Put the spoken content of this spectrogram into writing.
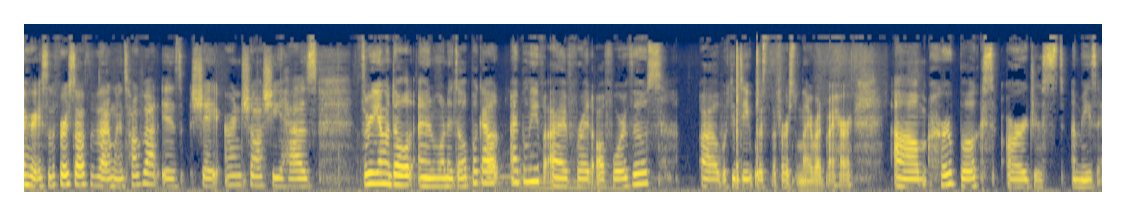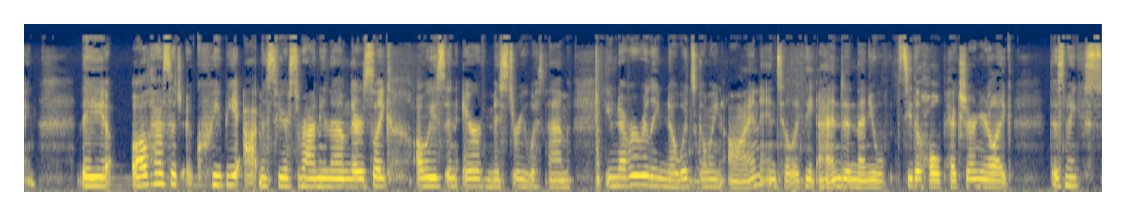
Okay, so the first author that I'm going to talk about is Shea Ernshaw. She has three young adult and one adult book out, I believe. I've read all four of those. Uh, Wicked Deep was the first one I read by her. Um, her books are just amazing. They all have such a creepy atmosphere surrounding them. There's like always an air of mystery with them. You never really know what's going on until like the end and then you see the whole picture and you're like, this makes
